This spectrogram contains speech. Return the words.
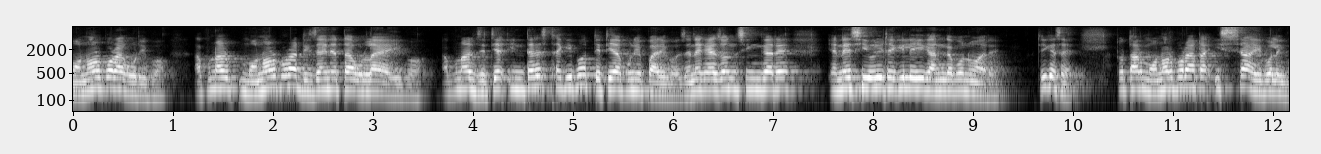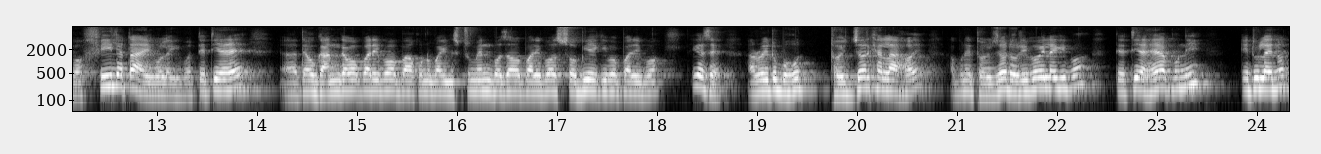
মনৰ পৰা কৰিব। আপোনাৰ মনৰ পৰা ডিজাইন এটা ওলাই আহিব। আপোনাৰ যেতিয়া ইণ্টাৰেষ্ট থাকিব তেতিয়া আপুনি পাৰিব। যেনেকৈ এজন ছিংগাৰে এনে চিঞৰি থাকিলে সি গান গাব নোৱাৰে। ঠিক আছে? তো তাৰ মনৰ পৰা এটা ইচ্ছা আহিব লাগিব ফিল এটা আহিব লাগিব। তেতিয়াহে তেওঁ গান গাব পাৰিব বা কোনোবা ইনষ্ট্ৰুমেণ্ট বজাব পাৰিব ছবি আঁকিব পাৰিব ঠিক আছে? আৰু এইটো বহুত ধৈৰ্যৰ খেলা হয় আপুনি ধৈৰ্য ধৰিবই লাগিব তেতিয়াহে আপুনি এইটো লাইনত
